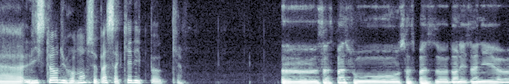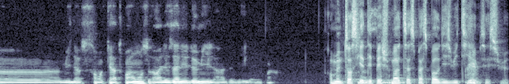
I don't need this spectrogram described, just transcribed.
Euh, l'histoire du roman se passe à quelle époque? Euh, ça, se passe au, ça se passe dans les années 1991, euh, les années 2000. Hein, en même temps, s'il y a des pêche modes, ça se passe pas au 18e, c'est sûr.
